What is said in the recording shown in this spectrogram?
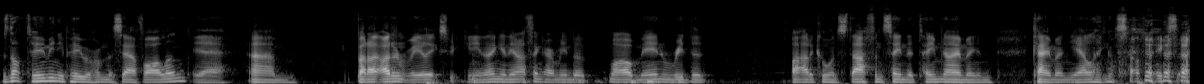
there's not too many people from the South Island. yeah, Um, but I, I didn't really expect anything. And then I think I remember my old man read the article and stuff and seen the team name and came in yelling or something. so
